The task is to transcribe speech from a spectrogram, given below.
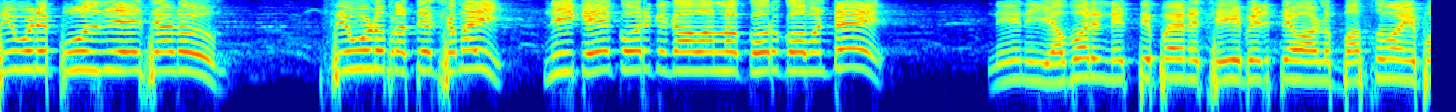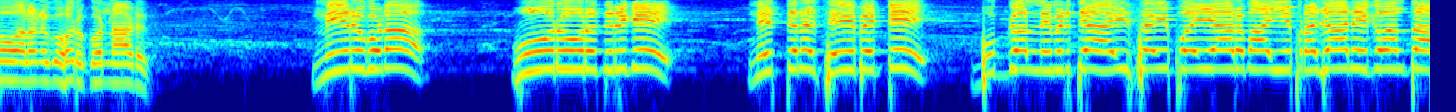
శివుడి పూజ చేశాడు. శివుడు ప్రత్యక్షమై నీకే కోరిక కావాలనో కోరుకోమంటే నేను ఎవరి నెత్తిపైన చేయబెడితే వాళ్ళు భస్మం అయిపోవాలని కోరుకున్నాడు. మీరు కూడా ఊరూరు తిరిగి నెత్తిన చేయబెట్టి బుగ్గలు నిమిడితే ఐస్ అయిపోయారు మా ఈ ప్రజానీకం అంతా.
